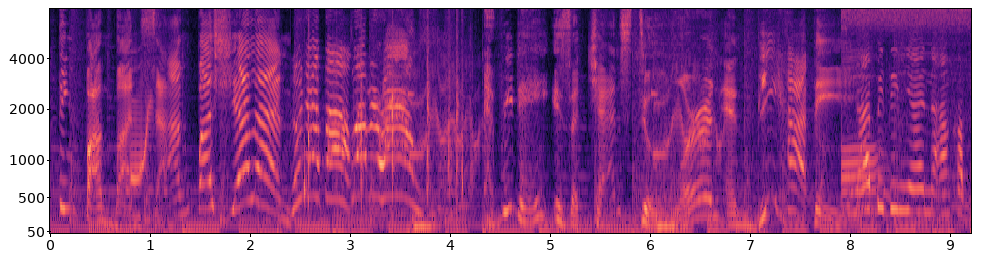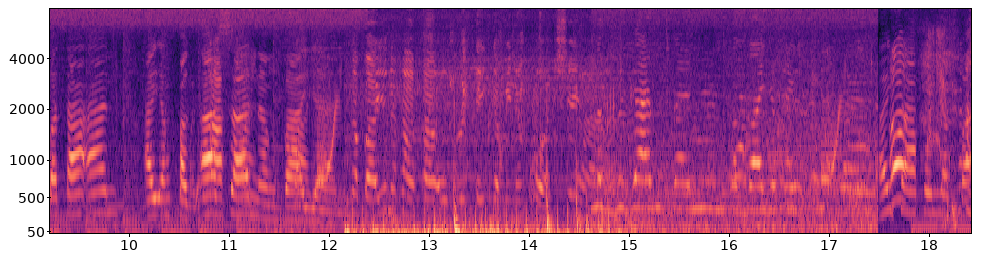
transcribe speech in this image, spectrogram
ating pambansang pasyalan. Luneta! Flower House! Every day is a chance to learn and be happy. Sinabi din niya na ang kabataan ay ang pag-asa ng bayan. Kabayo, nakaka-overtake kami ng kotse, ha? Nagbiganta yung kabayo kay Peter. Ay, sa akin lang ba?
